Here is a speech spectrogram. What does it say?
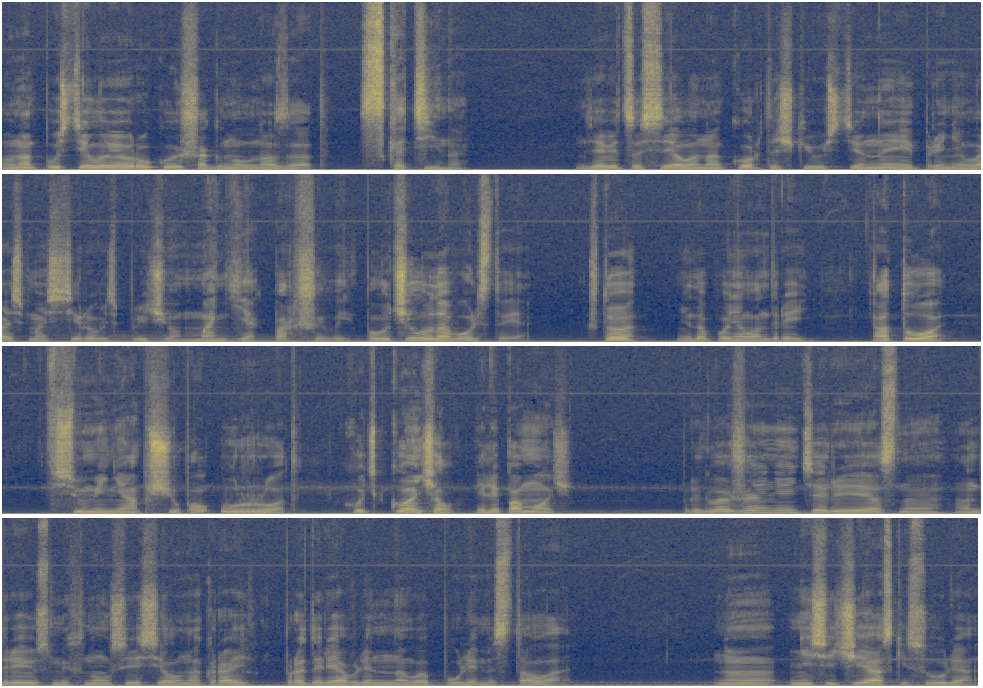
Он отпустил ее руку и шагнул назад. «Скотина!» Девица села на корточки у стены и принялась массировать плечо. «Маньяк паршивый! Получил удовольствие?» «Что?» — недопонял Андрей. «А то! Всю меня общупал, урод! Хоть кончил или помочь?» «Предложение интересное», — Андрей усмехнулся и сел на край продырявленного пулями стола. «Но не сейчас, кисуля.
